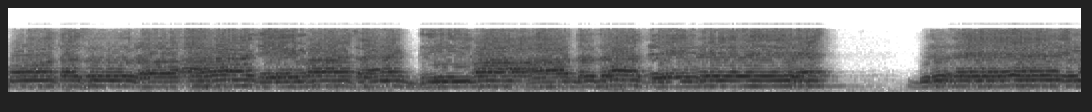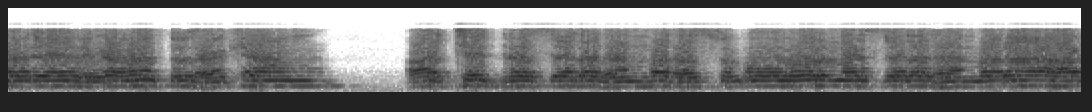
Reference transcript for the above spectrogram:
मोतसूरो अहदेवाचनग्रीवा दददेवे गृहेरिवते विगमस्तु सख्यम्। अच्छिद्रस्य दधन्वतः सुपूर्णस्य दधन्वतः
